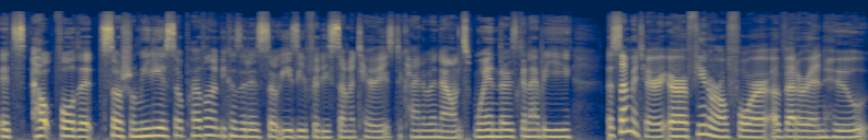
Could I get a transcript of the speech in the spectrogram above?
it's helpful that social media is so prevalent because it is so easy for these cemeteries to kind of announce when there's going to be a cemetery or a funeral for a veteran who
